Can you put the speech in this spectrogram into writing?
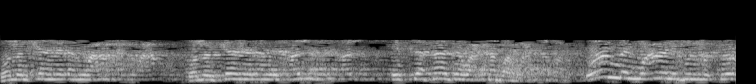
ومن كان له عقل ومن كان له قلب استفاد واعتبر. وأما المعاند المصر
